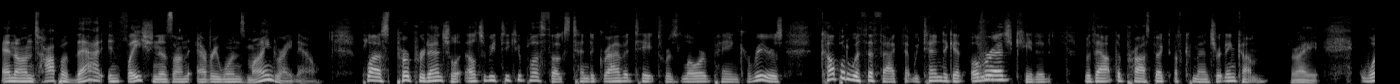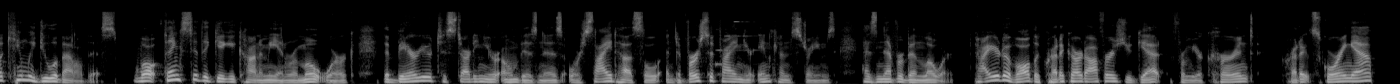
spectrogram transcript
And on top of that, inflation is on everyone's mind right now. Plus, per Prudential, LGBTQ plus folks tend to gravitate towards lower paying careers, coupled with the fact that we tend to get overeducated without the prospect of commensurate income. Right. What can we do about all this? Well, thanks to the gig economy and remote work, the barrier to starting your own business or side hustle and diversifying your income streams has never been lower. Tired of all the credit card offers you get from your current credit scoring app?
